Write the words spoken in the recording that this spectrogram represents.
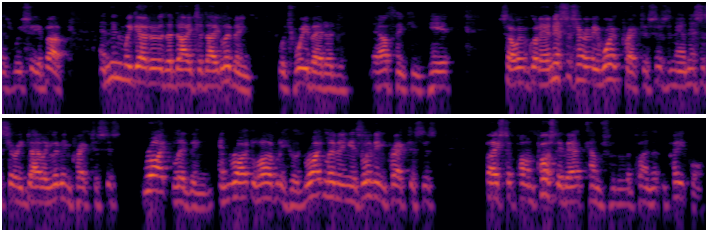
as we see above. And then we go to the day-to-day -day living, which we've added our thinking here. So we've got our necessary work practices and our necessary daily living practices, right living and right livelihood. Right living is living practices based upon positive outcomes for the planet and people.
